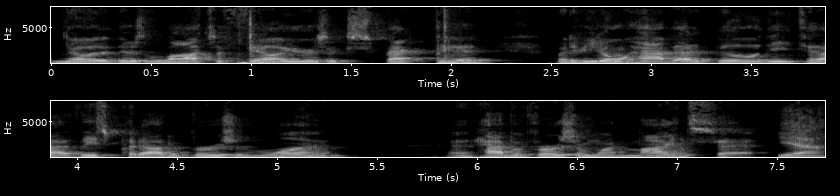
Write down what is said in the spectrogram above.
know that there's lots of failures, expect it. But if you don't have that ability to at least put out a version one and have a version one mindset, yeah,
